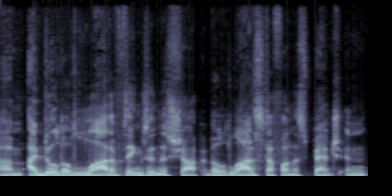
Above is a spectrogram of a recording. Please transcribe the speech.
Um, I build a lot of things in this shop. I build a lot of stuff on this bench, and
